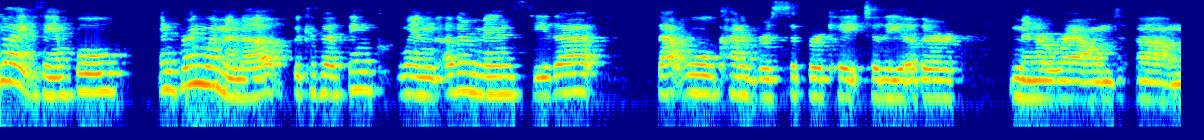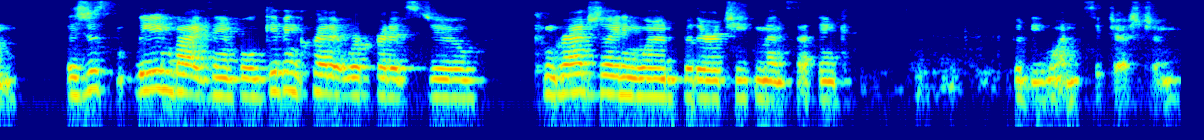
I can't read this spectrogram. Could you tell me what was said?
by example and bring women up because I think when other men see that, that will kind of reciprocate to the other men around. Um, it's just leading by example, giving credit where credit's due, congratulating women for their achievements, I think would be one suggestion.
